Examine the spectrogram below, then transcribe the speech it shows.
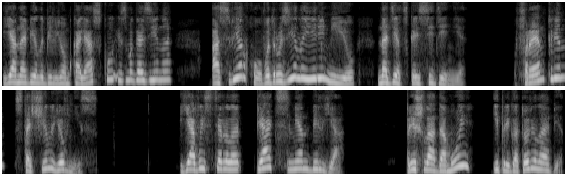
Я набила бельем коляску из магазина, а сверху водрузила Еремию на детское сиденье. Фрэнклин стащил ее вниз. Я выстирала пять смен белья. Пришла домой и приготовила обед.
